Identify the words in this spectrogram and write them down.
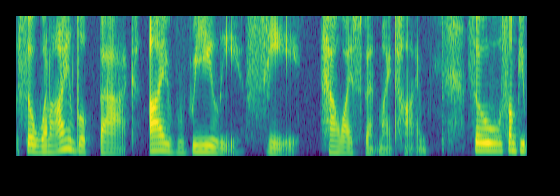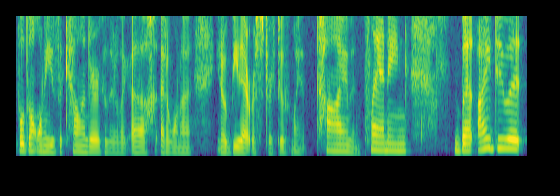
so when I look back, I really see how I spent my time. So some people don't want to use the calendar because they're like, ugh, I don't want to, you know, be that restrictive with my time and planning. But I do it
